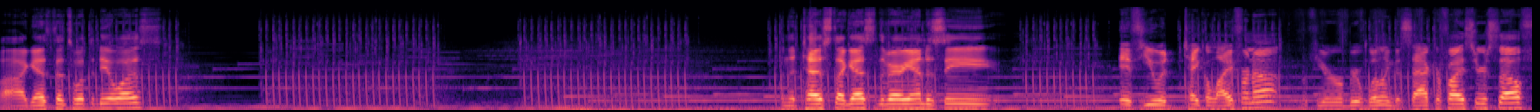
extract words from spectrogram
I guess that's what the deal was. And the test, I guess, at the very end to see if you would take a life or not. If you're willing to sacrifice yourself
